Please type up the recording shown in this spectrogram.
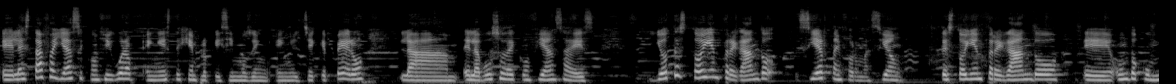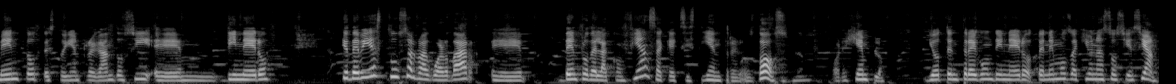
eh, la estafa ya se configura en este ejemplo que hicimos en, en el cheque, pero la, el abuso de confianza es, yo te estoy entregando cierta información, te estoy entregando eh, un documento, te estoy entregando, sí, eh, dinero, que debías tú salvaguardar eh, dentro de la confianza que existía entre los dos. Por ejemplo, yo te entrego un dinero, tenemos aquí una asociación,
